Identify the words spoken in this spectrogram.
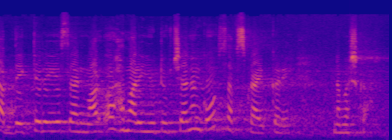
आप देखते रहिए सनमार और हमारे यूट्यूब चैनल को सब्सक्राइब करें। नमस्कार।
